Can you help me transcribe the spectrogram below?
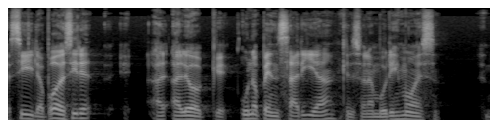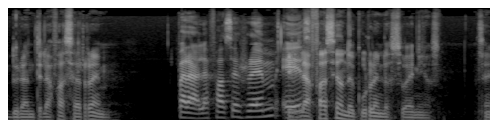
sí, lo puedo decir. Algo que uno pensaría que el sonambulismo es durante la fase REM. Para la fase REM Es, es... la fase donde ocurren los sueños. sí,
